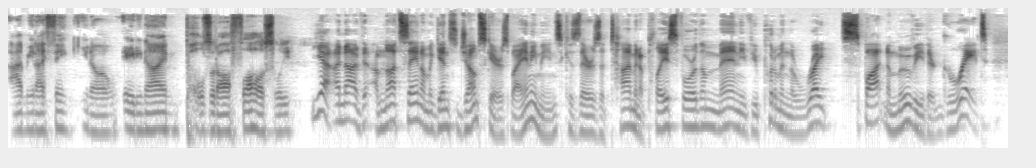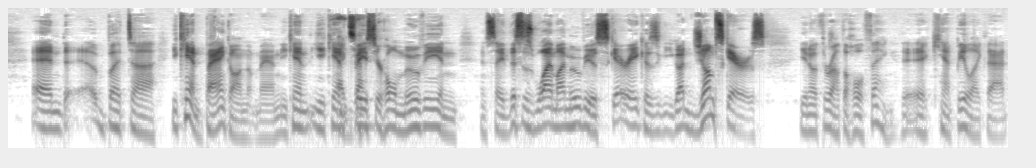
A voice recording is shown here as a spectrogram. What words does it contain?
i mean i think you know 89 pulls it off flawlessly Yeah, I'm not, I'm not saying I'm against jump scares by any means because there's a time and a place for them. Man, if you put them in the right spot in a movie, they're great. And but uh, you can't bank on them, man. You can't you can't Exactly. base your whole movie and and say this is why my movie is scary because you got jump scares, you know, throughout the whole thing. It, it can't be like that.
